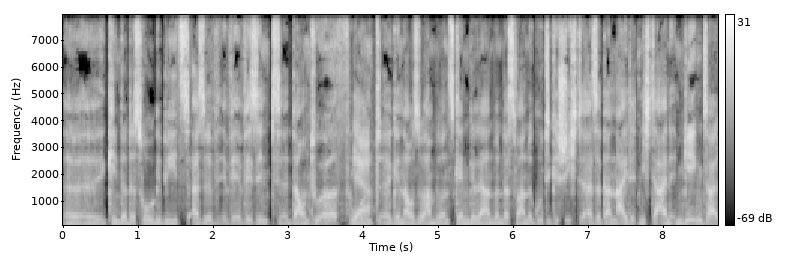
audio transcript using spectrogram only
äh, Kinder des Ruhrgebiets. Also wir, wir sind down to earth. Ja. Und äh, genauso haben wir uns kennengelernt und das war eine gute Geschichte. Also da neidet nicht der eine. Im Gegenteil,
